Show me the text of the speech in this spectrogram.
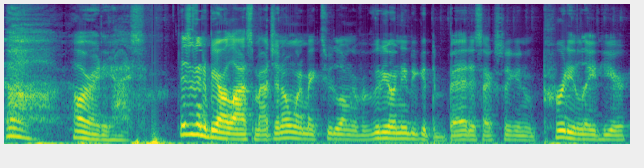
Alrighty, guys. This is going to be our last match. I don't want to make too long of a video. I need to get to bed. It's actually getting pretty late here.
